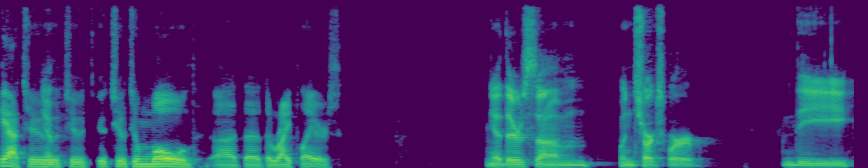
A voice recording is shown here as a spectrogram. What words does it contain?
yeah to, to to to to mold uh, the the right players. Yeah, there's um when Sharks were the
